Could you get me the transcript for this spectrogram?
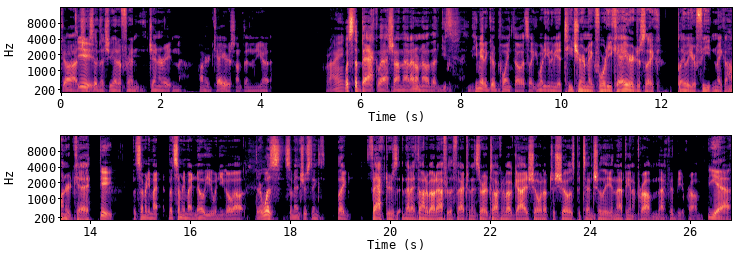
god! She said that she had a friend generating 100k or something. And you got Right? what's the backlash on that? I don't know. That you, he made a good point though. It's like, what are you going to be a teacher and make 40k, or just like play with your feet and make a hundred k. dude. But somebody might, but somebody might know you when you go out. There was some interesting like factors that I thought about after the fact when they started talking about guys showing up to shows potentially and that being a problem. That could be a problem. Yeah,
